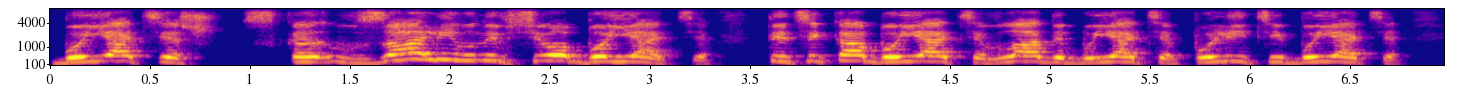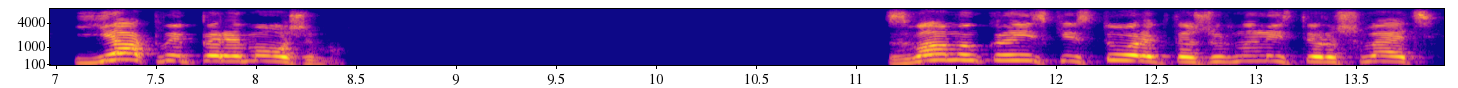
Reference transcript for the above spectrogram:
бояться ска- взагалі вони всього бояться. ТЦК бояться, влади бояться, поліції бояться. Як ми переможемо? З вами український історик та журналіст Рошвець.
